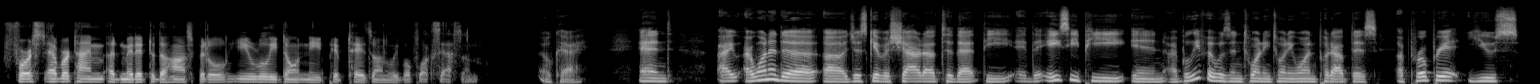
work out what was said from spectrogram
first ever time admitted to the hospital, you really don't need piptazo and levofloxacin. okay and I, I wanted to uh, just give a shout out to that the the ACP in I believe it was in 2021 put out this appropriate use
